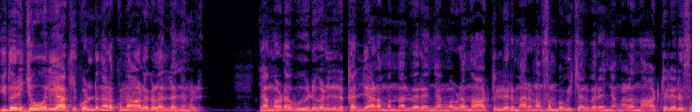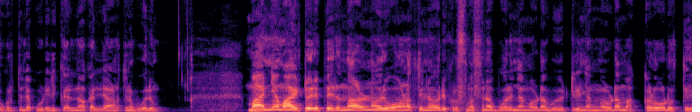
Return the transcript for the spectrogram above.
ഇതൊരു ജോലിയാക്കി കൊണ്ട് നടക്കുന്ന ആളുകളല്ല ഞങ്ങൾ ഞങ്ങളുടെ വീടുകളിൽ കല്യാണം വന്നാൽ വരെ ഞങ്ങളുടെ നാട്ടിലൊരു മരണം സംഭവിച്ചാൽ വരെ ഞങ്ങളുടെ നാട്ടിലൊരു സുഹൃത്തിന്റെ കുടിരിക്കലിനോ കല്യാണത്തിനോ പോലും മാന്യമായിട്ടൊരു പെരുന്നാളിനോ ഒരു ഓണത്തിനോ ഒരു ക്രിസ്മസിനോ പോലും ഞങ്ങളുടെ വീട്ടിൽ ഞങ്ങളുടെ മക്കളോടൊത്ത്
